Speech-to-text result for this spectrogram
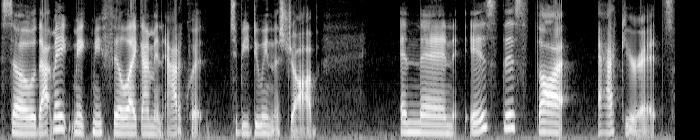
So that may make me feel like I'm inadequate to be doing this job. And then, is this thought accurate?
